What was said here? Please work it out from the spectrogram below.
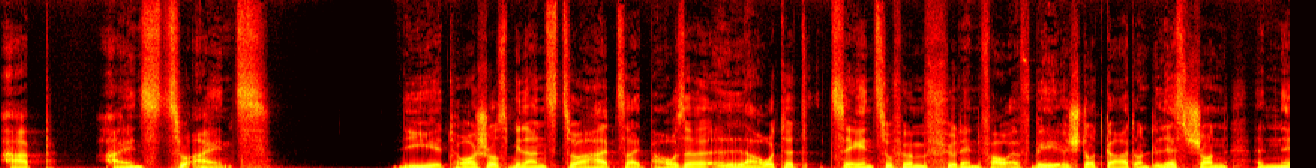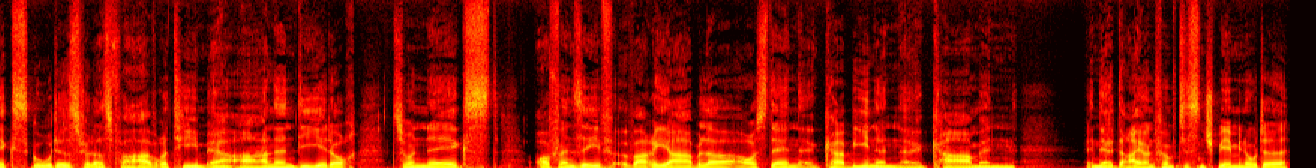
ab 1 zu 1. Die Torschussbilanz zur Halbzeitpause lautet 10 zu 5 für den VfB Stuttgart und lässt schon nichts Gutes für das Favre-Team erahnen, die jedoch zunächst offensiv variabler aus den Kabinen kamen. In der 53. Spielminute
